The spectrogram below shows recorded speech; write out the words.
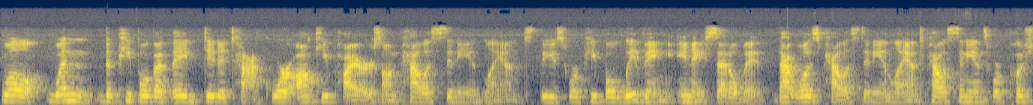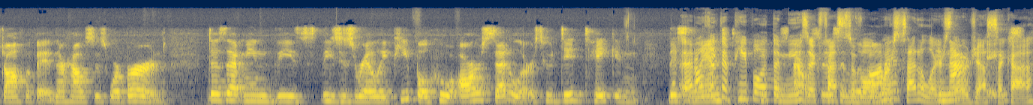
Well, when the people that they did attack were occupiers on Palestinian land, these were people living in a settlement that was Palestinian land. Palestinians were pushed off of it and their houses were burned. Does that mean these these Israeli people who are settlers who did take in this I don't think the people at the music festival were settlers, though, Jessica. Case,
